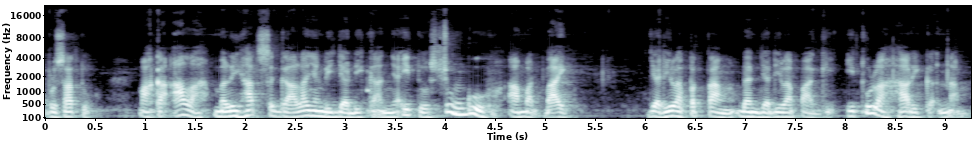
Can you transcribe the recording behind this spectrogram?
31. Maka Allah melihat segala yang dijadikannya itu sungguh amat baik. Jadilah petang dan jadilah pagi. Itulah hari keenam.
